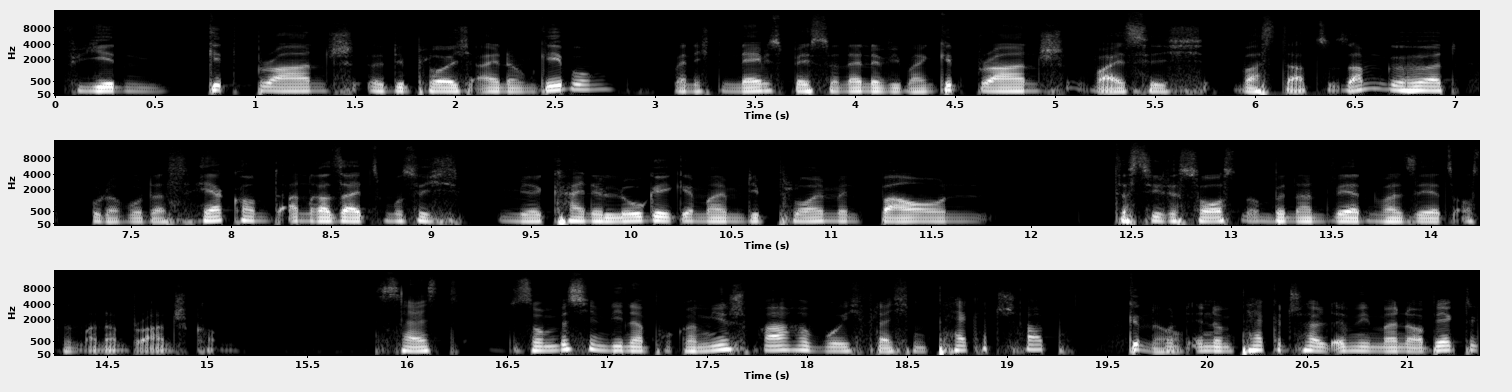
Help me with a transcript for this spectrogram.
für jeden Git-Branch äh, deploy ich eine Umgebung. Wenn ich den Namespace so nenne wie mein Git-Branch, weiß ich, was da zusammengehört oder wo das herkommt. Andererseits muss ich mir keine Logik in meinem Deployment bauen, dass die Ressourcen umbenannt werden, weil sie jetzt aus einem anderen Branch kommen. Das heißt, so ein bisschen wie in der Programmiersprache, wo ich vielleicht ein Package habe Genau. und in einem Package halt irgendwie meine Objekte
